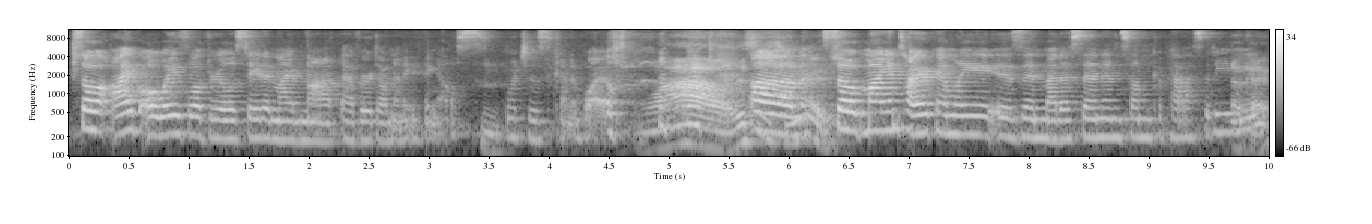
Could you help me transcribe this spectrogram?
So I've always loved real estate and I've not ever done anything else, Hmm. which is kind of wild. Wow, this is um, huge. so my entire family is in medicine in some capacity. okay.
